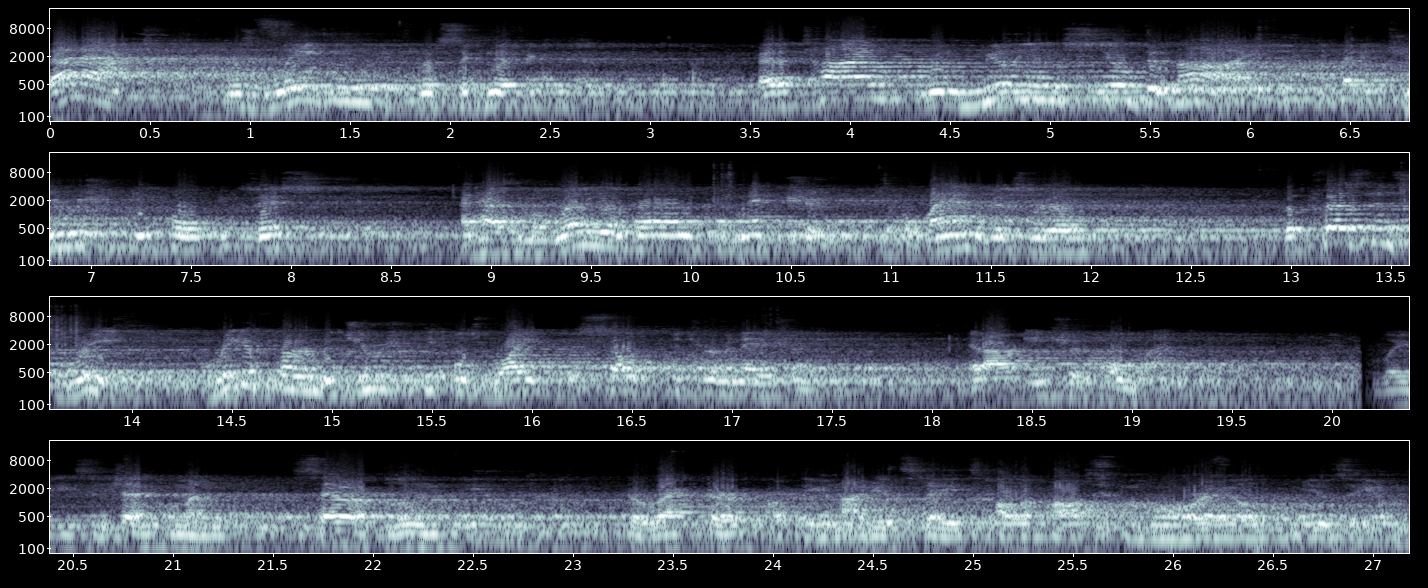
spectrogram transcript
That act was laden with significance. At a time when millions still deny that a Jewish people exists and has a millennia-long connection to the land of Israel, the president's wreath reaffirmed the Jewish people's right to self-determination in our ancient homeland. Ladies and gentlemen, Sarah Bloomfield, Director of the United States Holocaust Memorial Museum.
